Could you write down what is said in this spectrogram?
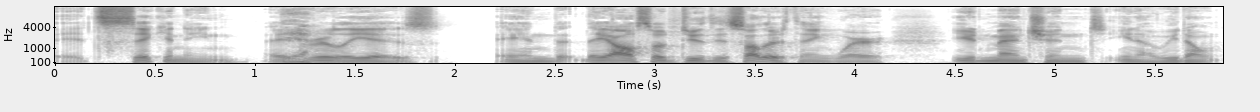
it's sickening. It Yeah. really is. And they also do this other thing where you'd mentioned, you know, we don't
